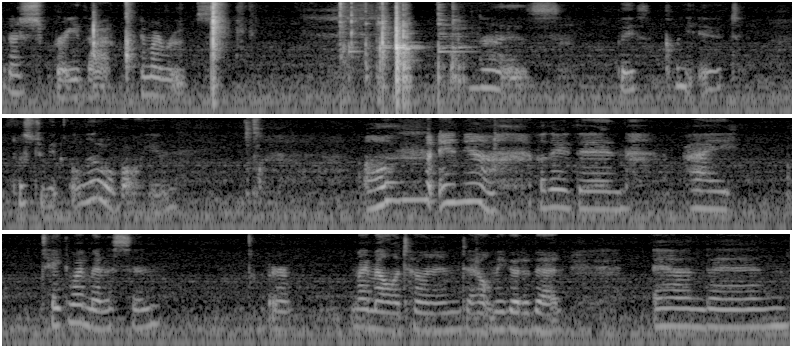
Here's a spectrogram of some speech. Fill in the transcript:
And I just spray that in my roots. And that is basically it. Just to get a little volume. Um, and yeah, other than I take my medicine, or my melatonin to help me go to bed. And then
